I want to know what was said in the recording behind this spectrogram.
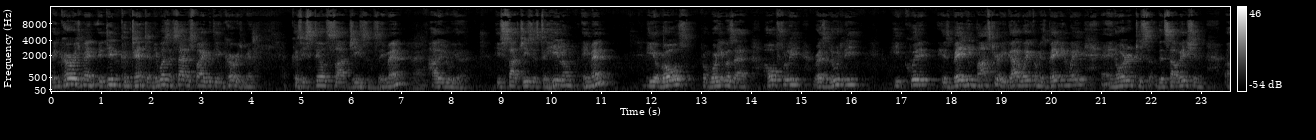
Encouragement, it didn't content him. He wasn't satisfied with the encouragement because he still sought Jesus. Amen? Hallelujah. He sought Jesus to heal him. Amen? He arose from where he was at, hopefully, resolutely. He quitted his begging posture. He got away from his begging way in order to that salvation uh,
